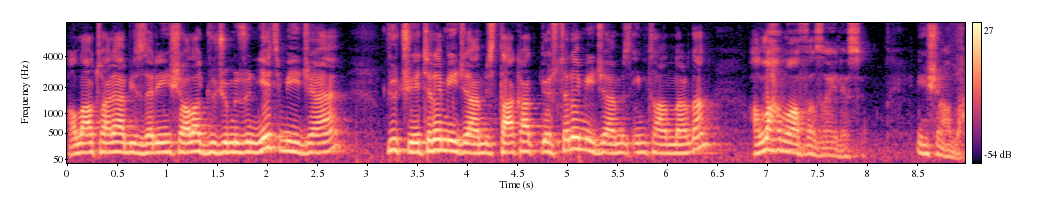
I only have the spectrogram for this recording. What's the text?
Allahu Teala bizleri inşallah gücümüzün yetmeyeceği, güç yetiremeyeceğimiz, takat gösteremeyeceğimiz imtihanlardan Allah muhafaza eylesin. İnşallah.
